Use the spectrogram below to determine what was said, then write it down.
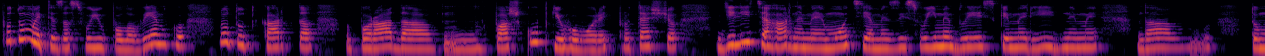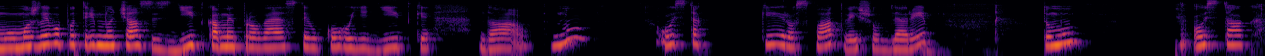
подумайте за свою половинку. Ну, Тут карта порада Паш Кубків говорить про те, що діліться гарними емоціями зі своїми близькими, рідними. Да? Тому, можливо, потрібно час з дітками провести, у кого є дітки. Да? Ну, ось такий розклад вийшов для риб. Тому ось так.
